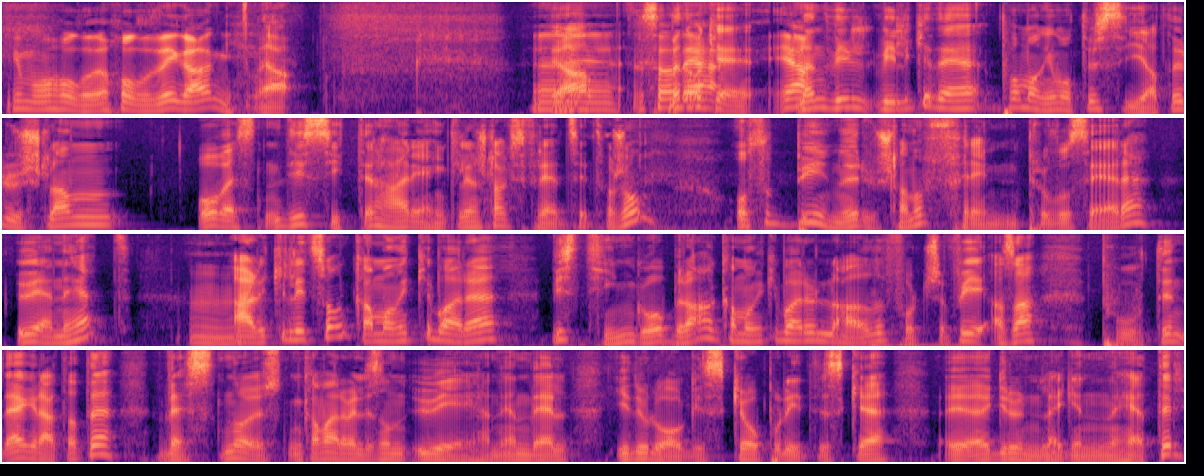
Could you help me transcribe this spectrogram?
vi må holde, holde det i gang. Ja. Eh, Ja, så Men det- ok, ja. men vil, vil ikke det på mange måter si at Russland og Vesten De sitter her egentlig i en slags fredssituasjon, og så begynner Russland å fremprovosere uenighet? Mm. Er det ikke litt sånn? Kan man ikke bare Hvis ting går bra, kan man ikke bare la det fortsette? For, altså, Putin Det er greit at det, Vesten og Østen kan være veldig sånn uenige i en del ideologiske og politiske eh, grunnleggenheter,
